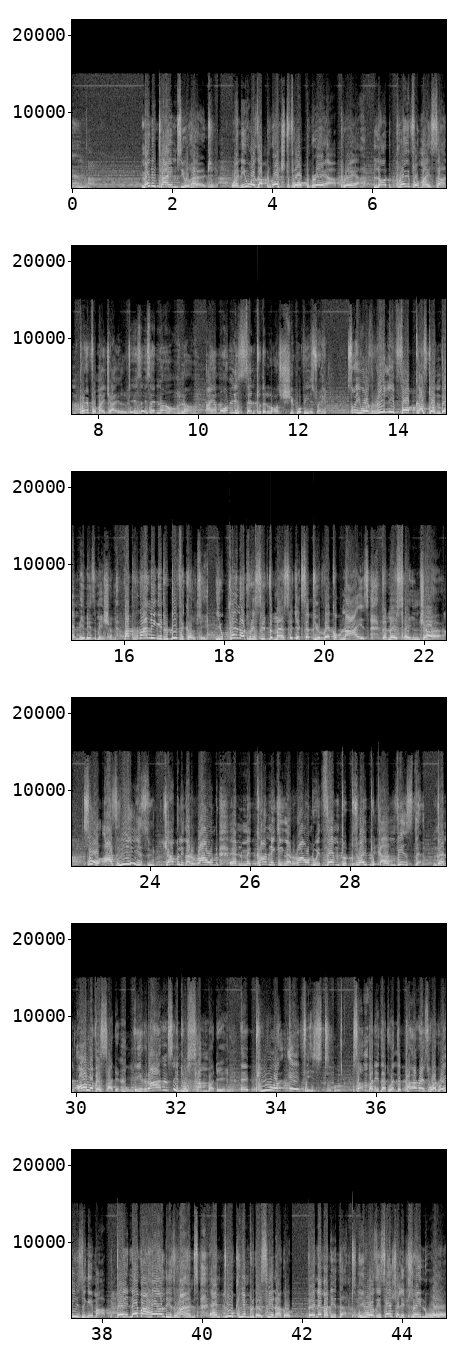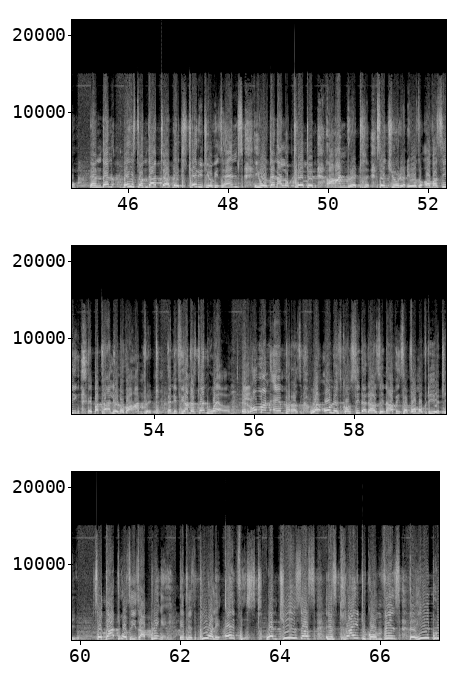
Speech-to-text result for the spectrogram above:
Many times you heard when he was approached for prayer, prayer, Lord, pray for my son, pray for my child. He said, No, no, I am only sent to the lost sheep of Israel. So he was really focused on them in his mission. But running into difficulty, you cannot receive the message except you recognize the messenger. So as he is juggling around and mechanicking around with them to try to convince them, then all of a sudden he runs into somebody, a pure atheist. Somebody that when the parents were raising him up, they never held his hands and took him to the synagogue. They never did that. He was essentially trained war, and then based on that uh, dexterity of his hands, he was then allocated a hundred centurion. He was overseeing a battalion of a hundred. And if you understand well, the Roman emperors were always considered as in having some form of deity. So that was his upbringing. It is purely atheist. When Jesus is trying to convince the Hebrew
